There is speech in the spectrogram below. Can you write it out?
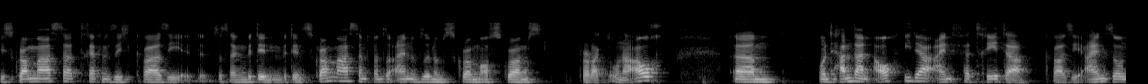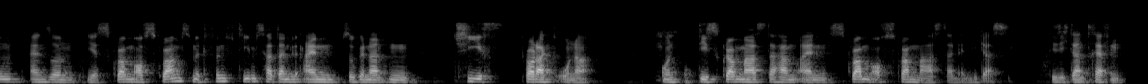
Die Scrum Master treffen sich quasi sozusagen mit den, mit den Scrum Mastern von so einem so einem Scrum of Scrums, die Product Owner auch, ähm, und haben dann auch wieder einen Vertreter, quasi ein so ein, ein so ein hier Scrum of Scrums mit fünf Teams hat dann einen sogenannten Chief Product Owner. Und die Scrum Master haben einen Scrum of Scrum Master, nennen die das, die sich dann treffen.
